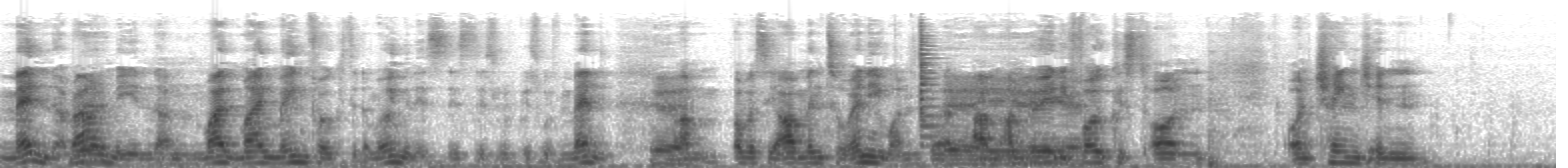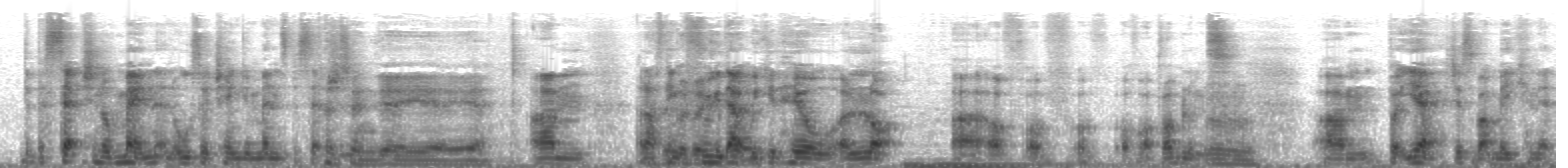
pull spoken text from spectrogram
men around Yeah. me. And um, my my main focus at the moment is is, is, with, is with men. Yeah. Um, obviously, I'll mentor anyone, but Yeah, I'm, I'm really focused on on changing the perception of men and also changing men's perception. Yeah, yeah, yeah. Um, and That's I think through that we could heal a lot uh, of, of, of, of our problems. Mm. Um, but yeah, it's just about making it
